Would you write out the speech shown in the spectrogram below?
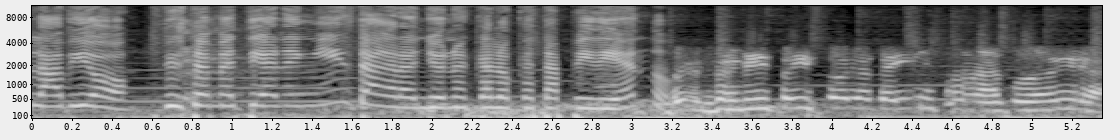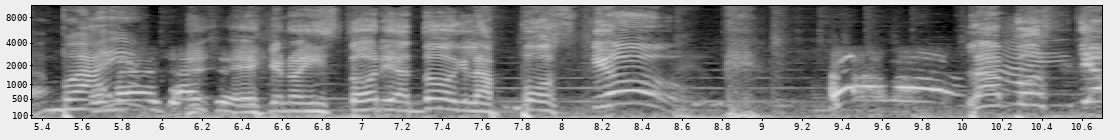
la vio? Si usted me tiene en Instagram, yo no sé qué es lo que está pidiendo. ¿No he visto historias de Instagram todavía? Vaya. No. Eh, Es que no es historia, Dog. La posteó. ¡La posteó,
